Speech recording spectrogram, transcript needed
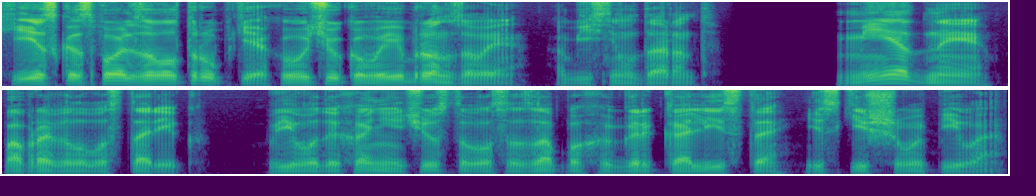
«Хиск использовал трубки, каучуковые и бронзовые», — объяснил Дарант. «Медные», — поправил его старик. В его дыхании чувствовался запах горьколиста и скисшего пива.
